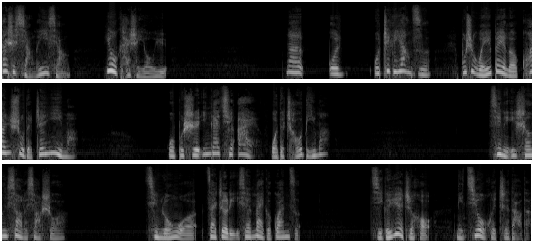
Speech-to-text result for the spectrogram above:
但是想了一想，又开始犹豫。那我我这个样子，不是违背了宽恕的真意吗？我不是应该去爱我的仇敌吗？心理医生笑了笑说：“请容我在这里先卖个关子，几个月之后你就会知道的。”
